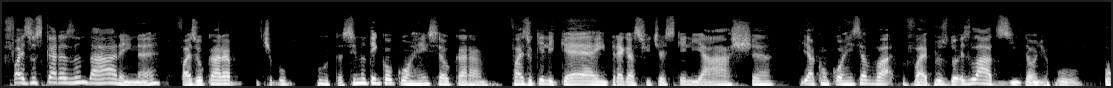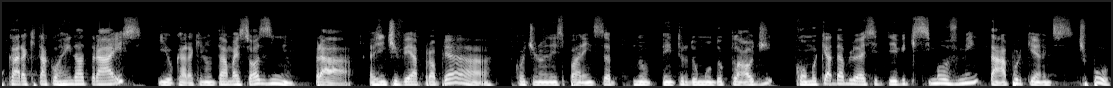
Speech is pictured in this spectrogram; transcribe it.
faz os caras andarem, né? Faz o cara, tipo, puta, se não tem concorrência, o cara faz o que ele quer, entrega as features que ele acha. E a concorrência vai, vai para os dois lados. Então, tipo, o cara que tá correndo atrás e o cara que não tá mais sozinho. Pra a gente ver a própria, continuando esse parênteses, no, dentro do mundo cloud, como que a AWS teve que se movimentar, porque antes, tipo,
